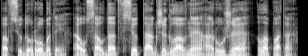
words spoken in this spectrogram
Повсюду роботы, а у солдат все так же главное оружие — лопата.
